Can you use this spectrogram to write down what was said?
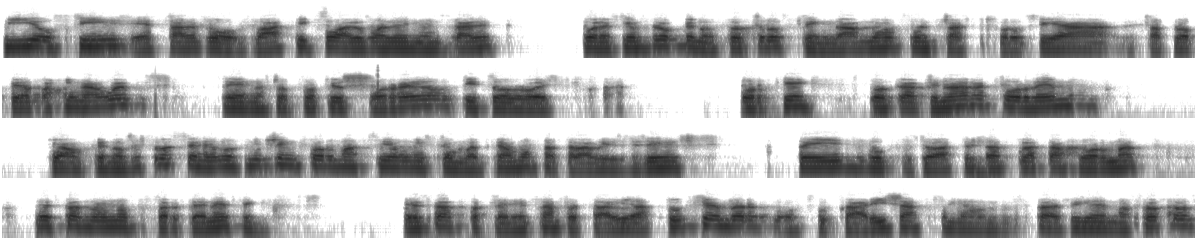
sí o sí es algo básico, algo elemental. Por ejemplo, que nosotros tengamos nuestra propia, nuestra propia página web, de nuestros propios correos y todo esto. ¿Por qué? Porque al final recordemos que aunque nosotros tenemos mucha información y convertimos a través de Facebook y todas estas plataformas, estas no nos pertenecen. Estas pertenecen pues ahí a Zuckerberg o su carilla, como nos decir nosotros.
